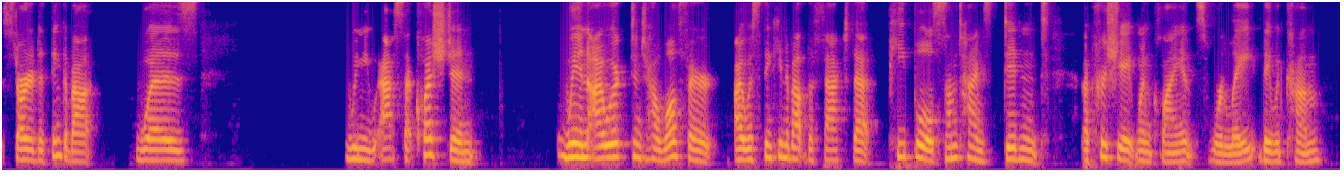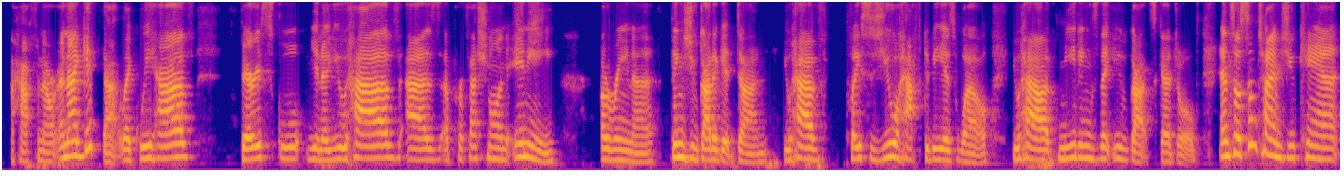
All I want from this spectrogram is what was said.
started to think about was when you asked that question, when I worked in child welfare, I was thinking about the fact that people sometimes didn't appreciate when clients were late. They would come a half an hour. And I get that. Like we have very school, you know, you have as a professional in any arena, things you've got to get done. You have places you have to be as well. You have meetings that you've got scheduled. And so sometimes you can't,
